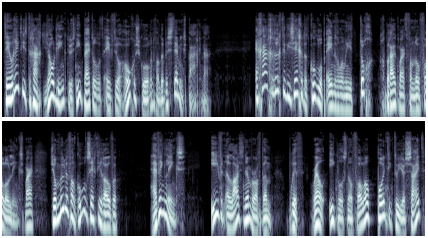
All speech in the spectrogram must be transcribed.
Theoretisch draagt jouw link dus niet bij tot het eventueel hoger scoren van de bestemmingspagina. Er gaan geruchten die zeggen dat Google op een of andere manier toch gebruik maakt van nofollow links, maar John Muller van Google zegt hierover Having links, even a large number of them, with rel equals nofollow pointing to your site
